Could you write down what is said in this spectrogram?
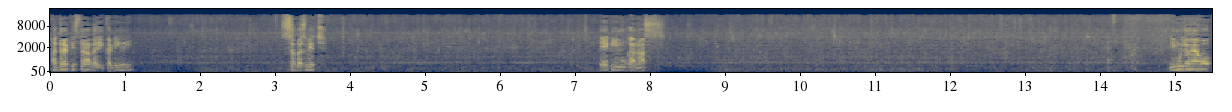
अदरक इस तरह बरीक कटी हुई। सब्ज मिर्च। एक नींबू का रस। नींबू जो है वो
